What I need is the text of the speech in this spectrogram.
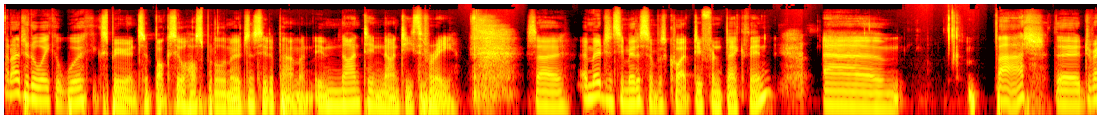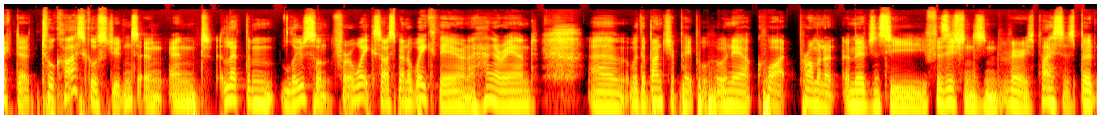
And I did a week of work experience at Box Hill Hospital Emergency Department in 1993. So emergency medicine was quite different back then. Um, but the director took high school students and, and let them loose on, for a week. So I spent a week there and I hung around um, with a bunch of people who are now quite prominent emergency physicians in various places. But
